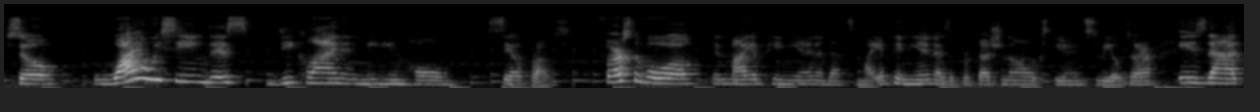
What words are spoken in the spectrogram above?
So why are we seeing this decline in median home sale price? First of all, in my opinion, and that's my opinion as a professional, experienced realtor, is that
